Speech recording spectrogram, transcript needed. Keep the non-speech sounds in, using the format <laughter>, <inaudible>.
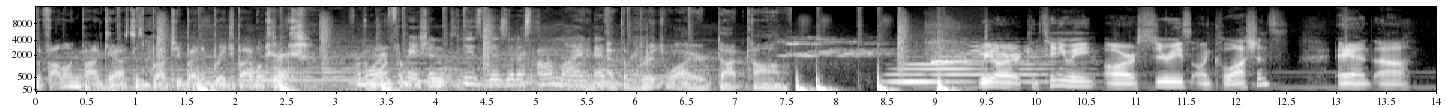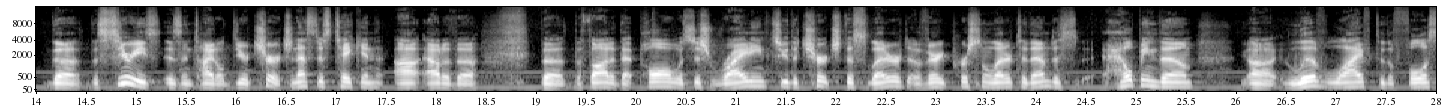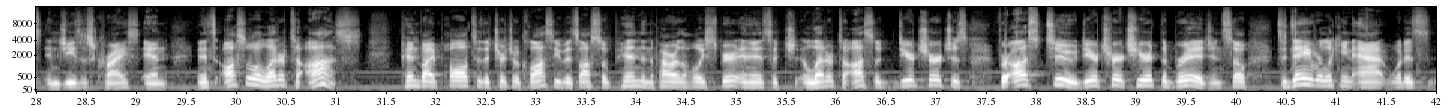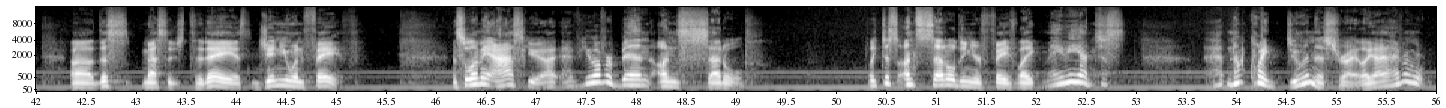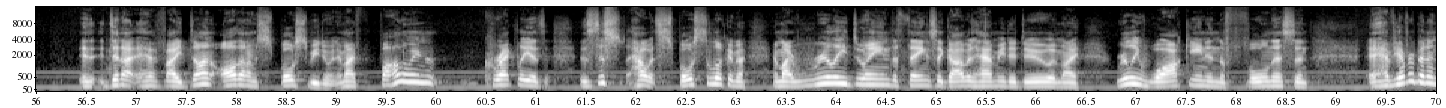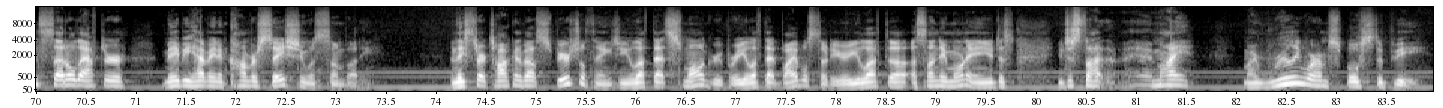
The following podcast is brought to you by the Bridge Bible Church. For more information, please visit us online at, at thebridgewire.com. We are continuing our series on Colossians, and uh, the the series is entitled "Dear Church," and that's just taken uh, out of the, the the thought that Paul was just writing to the church this letter, a very personal letter to them, just helping them uh, live life to the fullest in Jesus Christ. And, and it's also a letter to us, penned by Paul to the church of Colossae, but it's also penned in the power of the Holy Spirit, and it's a, ch- a letter to us. So, dear church is for us too, dear church here at the bridge. And so today we're looking at what is uh, this message today is genuine faith. And so let me ask you uh, have you ever been unsettled? Like just unsettled in your faith? Like maybe I just I'm not quite doing this right. Like I haven't did I have I done all that I'm supposed to be doing? Am I following correctly? Is, is this how it's supposed to look? Am I, am I really doing the things that God would have me to do? Am I really walking in the fullness? And have you ever been unsettled after maybe having a conversation with somebody? And they start talking about spiritual things, and you left that small group, or you left that Bible study, or you left a, a Sunday morning, and you just you just thought, am I am I really where I'm supposed to be?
